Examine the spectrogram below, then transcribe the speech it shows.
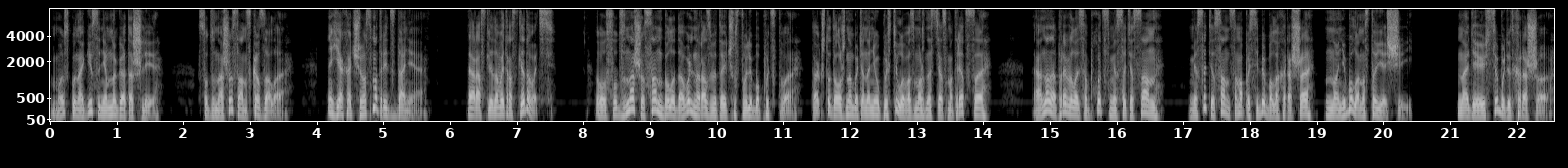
Мы с Кунагиса немного отошли. Судзунаши-сан сказала. «Я хочу осмотреть здание». «Расследовать-расследовать?» У Судзунаши-сан было довольно развитое чувство любопытства, так что, должно быть, она не упустила возможности осмотреться. Она направилась в обход с Мисати-сан. Мисати-сан сама по себе была хороша, но не была настоящей. Надеюсь, все будет хорошо.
